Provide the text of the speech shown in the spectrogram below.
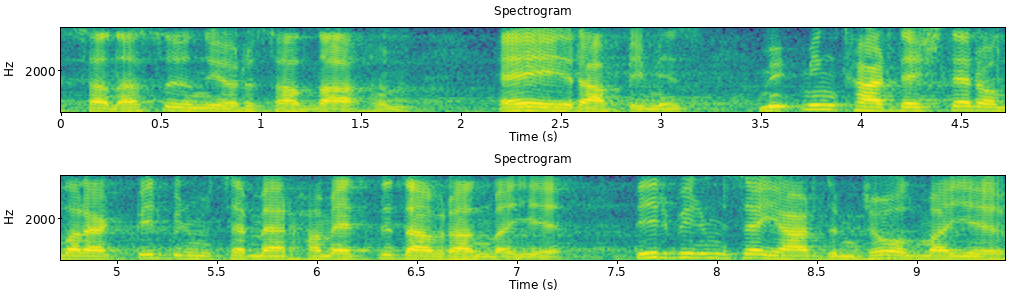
sana sığınıyoruz Allah'ım. Ey Rabbimiz! Mümin kardeşler olarak birbirimize merhametli davranmayı, birbirimize yardımcı olmayı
